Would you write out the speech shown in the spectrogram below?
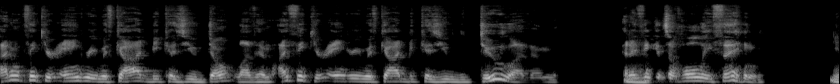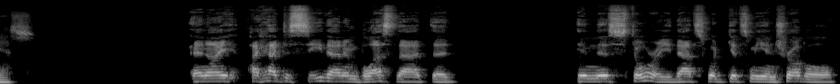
I don't think you're angry with God because you don't love him. I think you're angry with God because you do love him. And yeah. I think it's a holy thing. Yes. And I, I had to see that and bless that, that in this story, that's what gets me in trouble.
